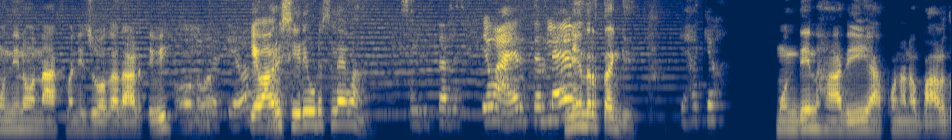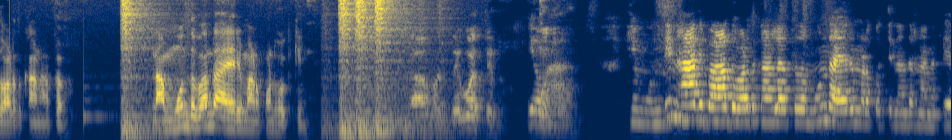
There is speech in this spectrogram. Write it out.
ಮುಂದಿನ ಒಂದ್ ನಾಲ್ಕ್ ಮನಿ ಜೋಗ ಅದಾಡ್ತೀವಿ ಯಾವ್ರಿ ಸೀರೆ ಉಡಿಸ್ಲೇವಾ ನಿಂದ್ರ ತಂಗಿ. ಮುಂದಿನ ಹಾದಿ ಯಾಕೋ ನನಗ್ ಬಾಳ ದೊಡ್ಡದ್ ಕಾಣತ್ತದ ನಾ ಮುಂದ್ ಬಂದ್ ಆಯರಿ ಮಾಡ್ಕೊಂಡ್ ಹೋಗ್ತೀನಿ. ಗೊತ್ತಿಲ್ಲ. ಯವ್ವ ಈ ಮುಂದಿನ ಹಾದಿ ಬಾ ದೊಡ್ಡದ ಕಾಣ್ಲತ್ತದ ಮುಂದ್ ಆಯ್ರಿ ಮಾಡ್ಕೊತೀನಿ ಅಂದ್ರ ನನಗೆ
